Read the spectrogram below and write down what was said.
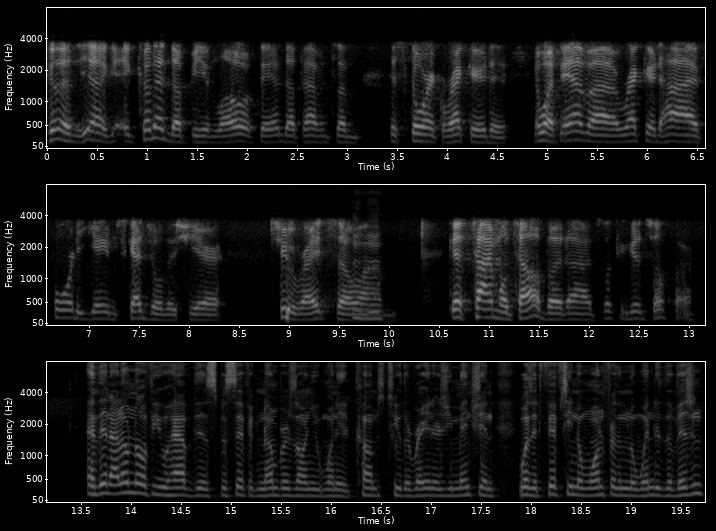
good. Yeah, it could end up being low if they end up having some historic record. And, and what they have a record high 40 game schedule this year, too, right? So mm-hmm. um, guess time will tell. But uh, it's looking good so far. And then I don't know if you have the specific numbers on you when it comes to the Raiders. You mentioned was it 15 to one for them to win the division?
